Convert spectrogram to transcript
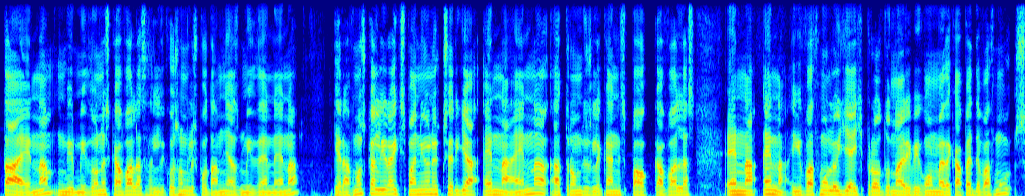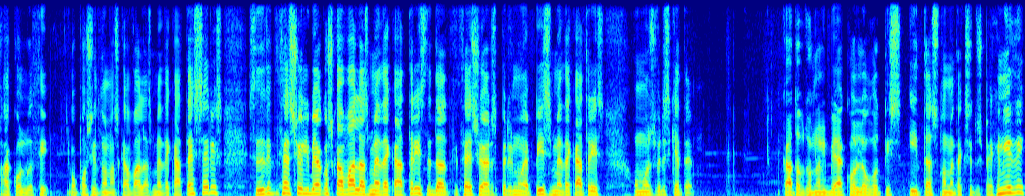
7-1, Μυρμηδόνε Καβάλας Αθλητικός Όμιλος Ποταμιάς 0-1, Κεραυνό Καλλιράκη Πανιόνιο Ξεριά 1-1. Ατρόμητος Λεκάνης Πάο Καβάλας 1-1. Η βαθμολογία έχει πρώτον Άρη Πηγών με 15 βαθμούς. Ακολουθεί ο Ποσειδώνας Καβάλας με 14. Στην τρίτη θέση ο Ολυμπιακός Καβάλας με 13. Στην τέταρτη θέση ο Άρη Πρίνου επίσης με 13. Όμως βρίσκεται κάτω από τον Ολυμπιακό λόγω της ήττας στο μεταξύ τους παιχνίδι.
